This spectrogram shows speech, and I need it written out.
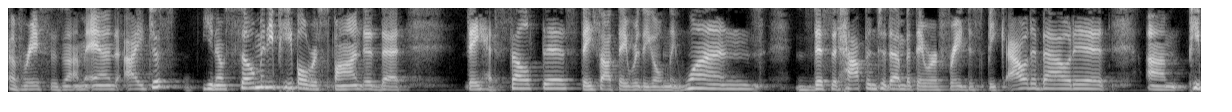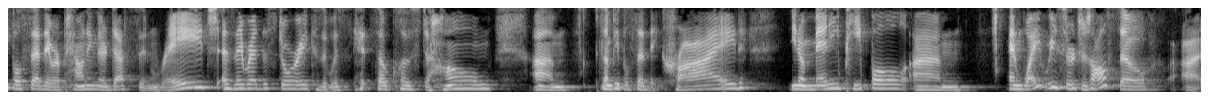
of racism. And i just you know so many people responded that they had felt this. They thought they were the only ones. This had happened to them, but they were afraid to speak out about it. Um, people said they were pounding their desks in rage as they read the story because it was hit so close to home. Um, some people said they cried. You know, many people um, and white researchers also, uh,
